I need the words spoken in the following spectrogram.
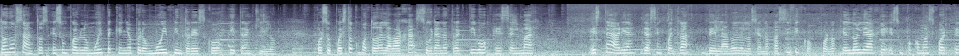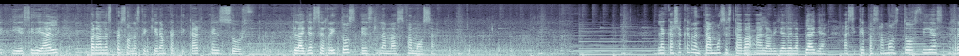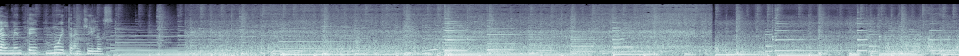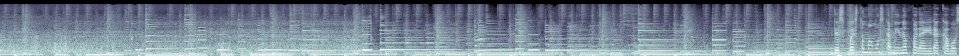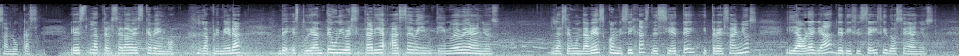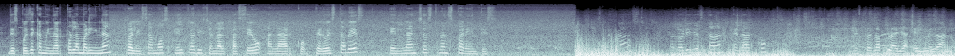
Todos Santos es un pueblo muy pequeño pero muy pintoresco y tranquilo. Por supuesto, como toda la baja, su gran atractivo es el mar. Esta área ya se encuentra del lado del Océano Pacífico, por lo que el oleaje es un poco más fuerte y es ideal para las personas que quieran practicar el surf. Playa Cerritos es la más famosa. La casa que rentamos estaba a la orilla de la playa, así que pasamos dos días realmente muy tranquilos. Después tomamos camino para ir a Cabo San Lucas. Es la tercera vez que vengo. La primera de estudiante universitaria hace 29 años. La segunda vez con mis hijas de 7 y 3 años y ahora ya de 16 y 12 años. Después de caminar por la marina, realizamos el tradicional paseo al arco, pero esta vez en lanchas transparentes. Acá a la orilla está el arco esta es la playa El Medano.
